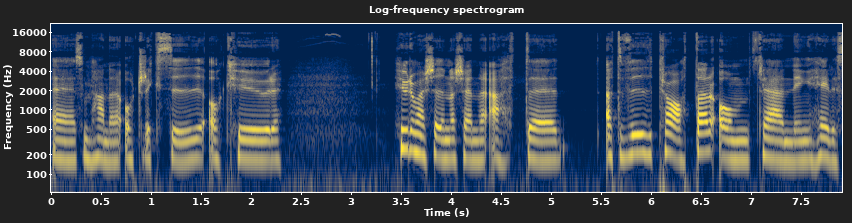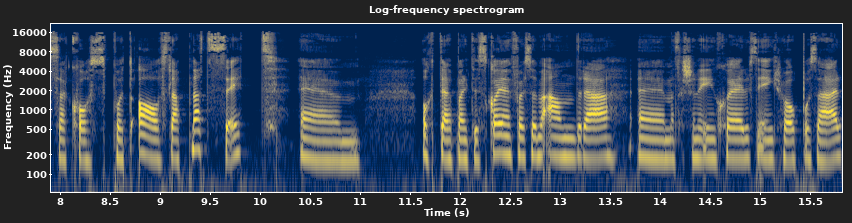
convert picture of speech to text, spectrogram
eh, som handlar om ortorexi och hur hur de här tjejerna känner att, eh, att vi pratar om träning, hälsa, kost på ett avslappnat sätt. Um, och där man inte ska jämföra sig med andra, eh, man ska känna in själv, sin egen kropp och så här.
